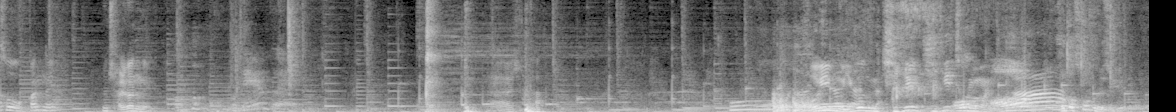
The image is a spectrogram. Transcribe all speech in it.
까, 까서 깠네? 잘 갔네? 아 좋다 거의 뭐 이거는 기계, 기계처럼 하니까 아, 걷어 쏘버려 지금.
